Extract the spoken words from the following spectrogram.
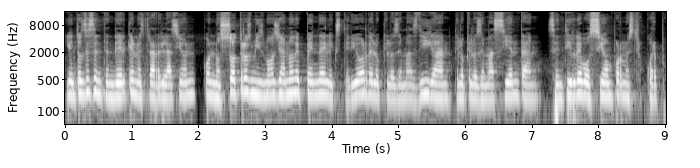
Y entonces entender que nuestra relación con nosotros mismos ya no depende del exterior, de lo que los demás digan, de lo que los demás sientan. Sentir devoción por nuestro cuerpo,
